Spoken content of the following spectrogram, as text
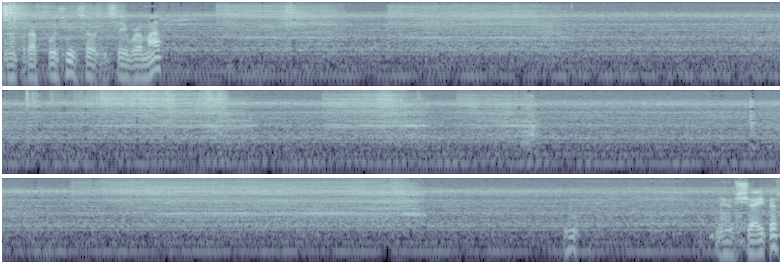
Put that bushy so you can see where I'm at. Now shape it.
